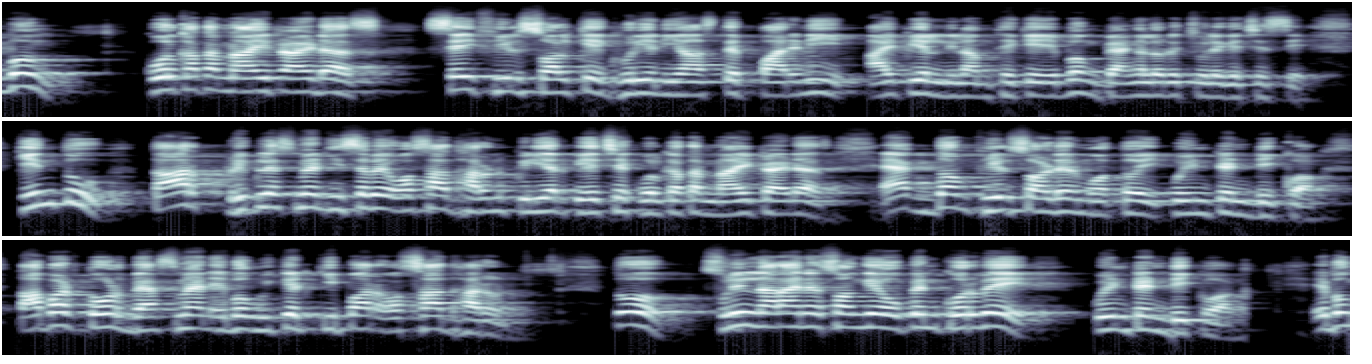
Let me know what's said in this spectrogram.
এবং কলকাতা নাইট রাইডার্স সেই ফিল সলকে ঘুরিয়ে নিয়ে আসতে পারেনি আইপিএল নিলাম থেকে এবং ব্যাঙ্গালোরে চলে গেছে সে। কিন্তু তার রিপ্লেসমেন্ট হিসেবে অসাধারণ প্লেয়ার পেয়েছে কলকাতা নাইট রাইডার্স একদম ফিল সল্টের মতোই কুইন্টেন ডিকক তারপর তোর ব্যাটসম্যান এবং উইকেট কিপার অসাধারণ। তো সুনীল নারায়ণের সঙ্গে ওপেন করবে কুইন্টেন ডিকক এবং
